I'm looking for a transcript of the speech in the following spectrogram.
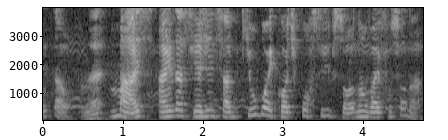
e tal. Né? Mas, ainda assim, a gente sabe que o boicote por si só não vai funcionar.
